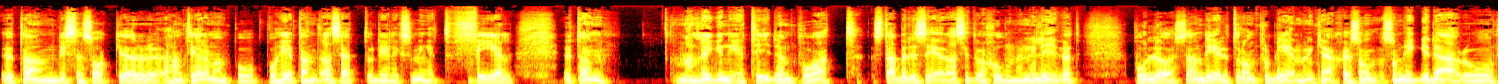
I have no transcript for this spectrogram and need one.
utan vissa saker hanterar man på, på helt andra sätt och det är liksom inget fel, utan man lägger ner tiden på att stabilisera situationen i livet på att lösa en del av de problemen kanske som, som ligger där och,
